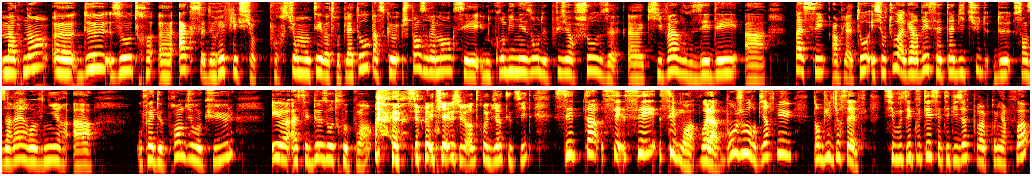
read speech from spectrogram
Maintenant, euh, deux autres euh, axes de réflexion pour surmonter votre plateau, parce que je pense vraiment que c'est une combinaison de plusieurs choses euh, qui va vous aider à passer un plateau et surtout à garder cette habitude de sans arrêt revenir à, au fait de prendre du recul et à ces deux autres points sur lesquels je vais introduire tout de suite. C'est c'est moi. Voilà. Bonjour, bienvenue dans Build Yourself. Si vous écoutez cet épisode pour la première fois,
